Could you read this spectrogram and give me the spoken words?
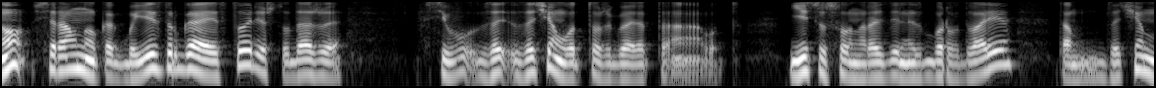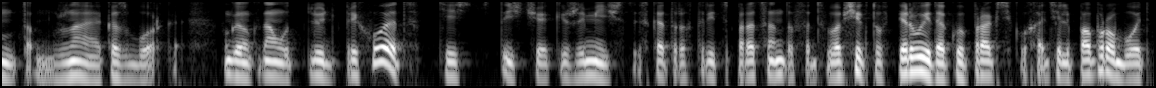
Но все равно, как бы, есть другая история, что даже всего... Зачем, вот тоже говорят, а, вот, есть условно раздельный сбор в дворе, там, зачем там нужна экосборка? Мы говорим, к нам вот люди приходят, 10 тысяч человек ежемесячно, из которых 30% это вообще, кто впервые такую практику хотели попробовать,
